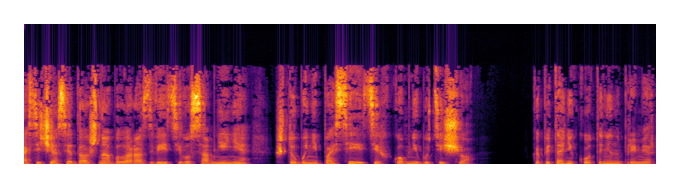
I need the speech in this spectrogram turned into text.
А сейчас я должна была развеять его сомнения, чтобы не посеять их в ком-нибудь еще. В капитане Коттоне, например.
